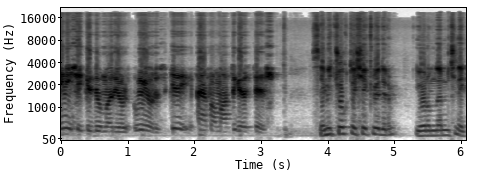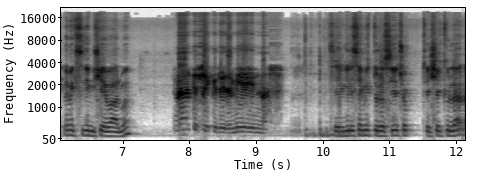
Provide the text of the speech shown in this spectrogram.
en iyi şekilde umuyor, umuyoruz ki performansı gösterir. Semih çok teşekkür ederim. Yorumların için eklemek istediğin bir şey var mı? Ben teşekkür ederim. İyi yayınlar. Sevgili Semih Durası'ya çok teşekkürler.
